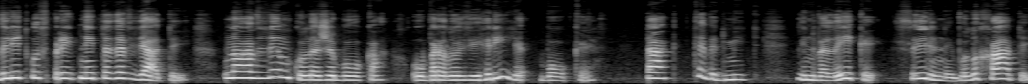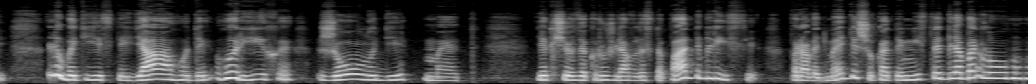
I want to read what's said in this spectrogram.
влітку спритний та завзятий, ну а взимку лежебока, убрало зігріє боки. Так, це ведмідь. Він великий, сильний, волохатий, любить їсти ягоди, горіхи, жолуді, мед. Якщо закружляв листопад в лісі, пора ведмеді шукати місце для барлогу.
